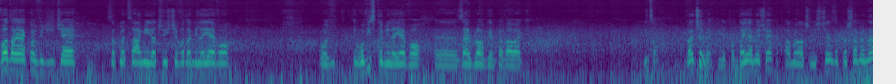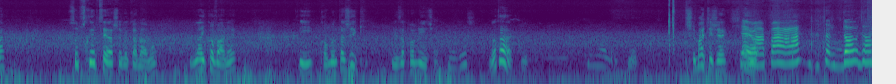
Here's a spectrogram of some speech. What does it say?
Woda, jaką widzicie za plecami, oczywiście woda Milejewo, łowisko Milejewo e, z Elblągiem kawałek. I co? Walczymy, nie poddajemy się, a my oczywiście zapraszamy na subskrypcję naszego kanału, lajkowanie i komentarzyki. Nie zapomnijcie. Mówisz? No tak. No. Trzymajcie się. Siema, pa! Do, do,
